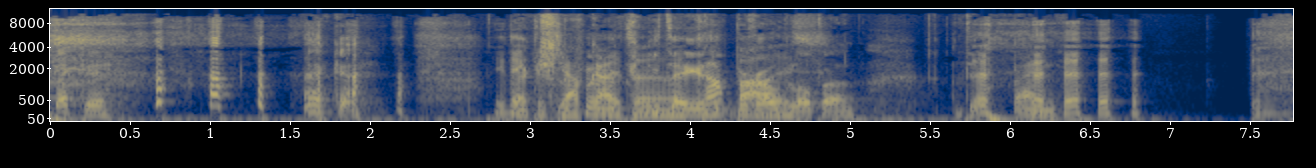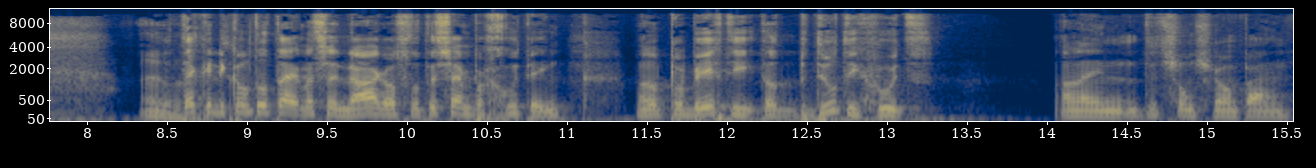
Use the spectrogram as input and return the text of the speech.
Tekken. Tekken. Ik denk dat jouw kuit knie een tegen het bureaublad aan. Is pijn. Oh, Tekken die komt altijd met zijn nagels. Dat is zijn begroeting. Maar dat probeert hij, dat bedoelt hij goed. Alleen het doet soms gewoon pijn.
